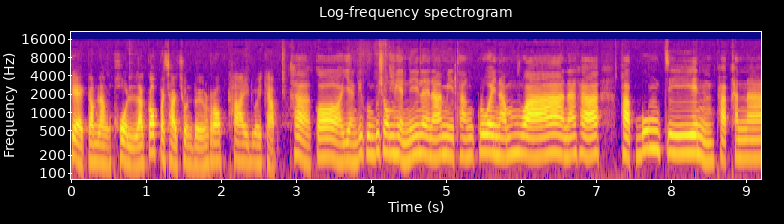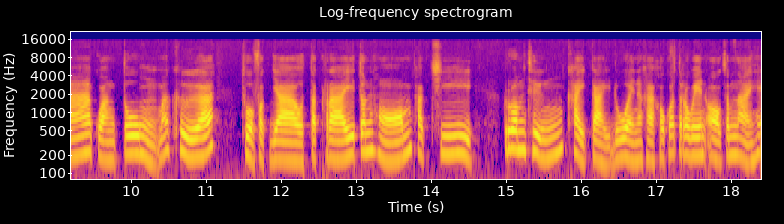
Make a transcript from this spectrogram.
แก่กำลังพล และก็ประชาชนโดยรอบค่ายด้วยครับค่ะ ก็อย่างที่คุณผู้ชมเห็นนี่เลยนะ มีทั้งกล้วยน้ำว้านะคะ ผักบุ้งจีน ผักคะน้ากวางตุ้งมะเขือ ถั่วฝักยาว ตะไคร้ต้นหอม ผักชี รวมถึงไข่ไก่ด้วยนะคะเขาก็ตระเวนออกจำหน่ายให้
